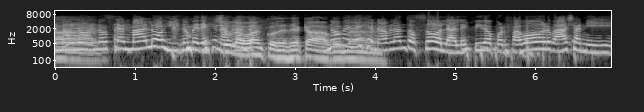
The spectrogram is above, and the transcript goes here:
no, no, no sean malos y no me dejen Yo la hablando. banco desde acá. No me dejen hablando sola, les pido por favor, vayan y,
